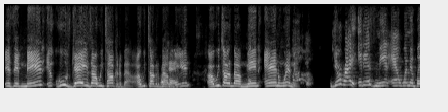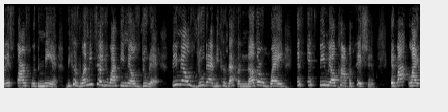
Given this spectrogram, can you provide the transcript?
Is it men? It- whose gays are we talking about? Are we talking about Okay. men? Are we talking about men and women? You're right. It is men and women, but it starts with men. Because let me tell you why females do that. Females do that because that's another way. It's, it's female competition. If I like,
